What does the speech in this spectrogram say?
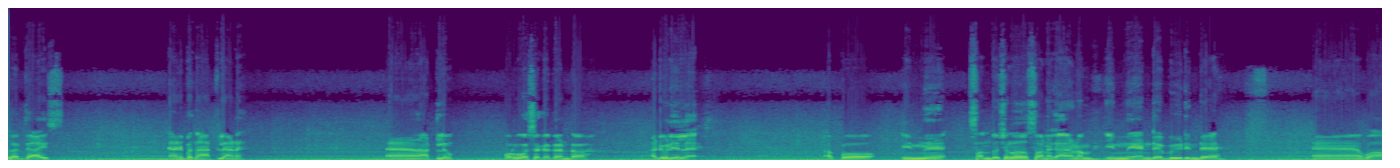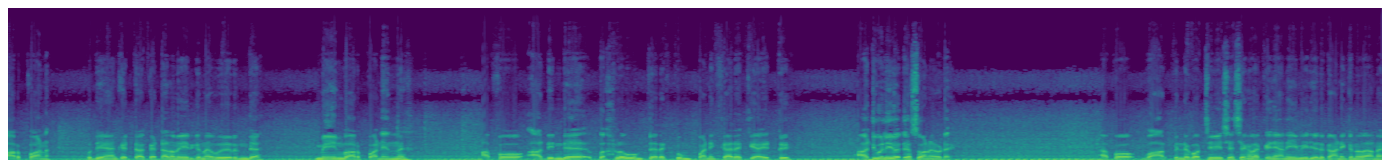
ഹലോ ഗായ്സ് ഞാനിപ്പോൾ നാട്ടിലാണ്. നാട്ടിൽ പുറകോശമൊക്കെ കണ്ടോ? അടിപൊളിയല്ലേ? അപ്പോൾ ഇന്ന് സന്തോഷമുള്ള ദിവസമാണ്. കാരണം ഇന്ന് എന്റെ വീടിന്റെ വാർപ്പാണ്. പുതിയ ഞാൻ കെട്ടാ കെട്ടാൻ തുടങ്ങിയിരിക്കുന്ന വീടിന്റെ മെയിൻ വാർപ്പാണ് ഇന്ന്. അപ്പോൾ അതിന്റെ ബഹളവും തിരക്കും പണിക്കാരൊക്കെ ആയിട്ട് അടിപൊളി രസമാണ് ഇവിടെ. അപ്പോൾ വാർപ്പിന്റെ കുറച്ച് വിശേഷങ്ങളൊക്കെ ഞാൻ ഈ വീഡിയോയിൽ കാണിക്കുന്നതാണ്.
